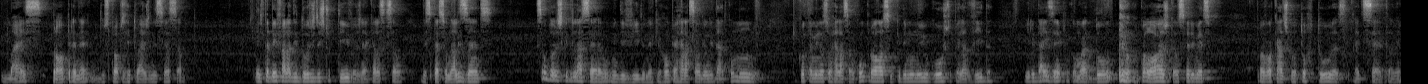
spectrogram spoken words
mais própria né, dos próprios rituais de iniciação. Ele também fala de dores destrutivas, né, aquelas que são despersonalizantes, que são dores que dilaceram o indivíduo, né, que rompem a relação de unidade com o mundo, que contaminam sua relação com o próximo, que diminuem o gosto pela vida e ele dá exemplo como a dor oncológica, os ferimentos provocados por torturas, etc. Né?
